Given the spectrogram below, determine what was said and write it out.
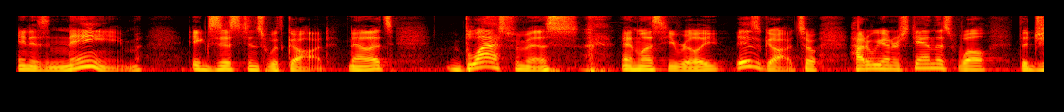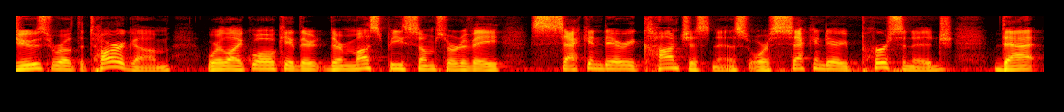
in his name, existence with God. Now that's blasphemous unless he really is God. So how do we understand this? Well, the Jews who wrote the Targum were like, well, okay, there, there must be some sort of a secondary consciousness or secondary personage that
